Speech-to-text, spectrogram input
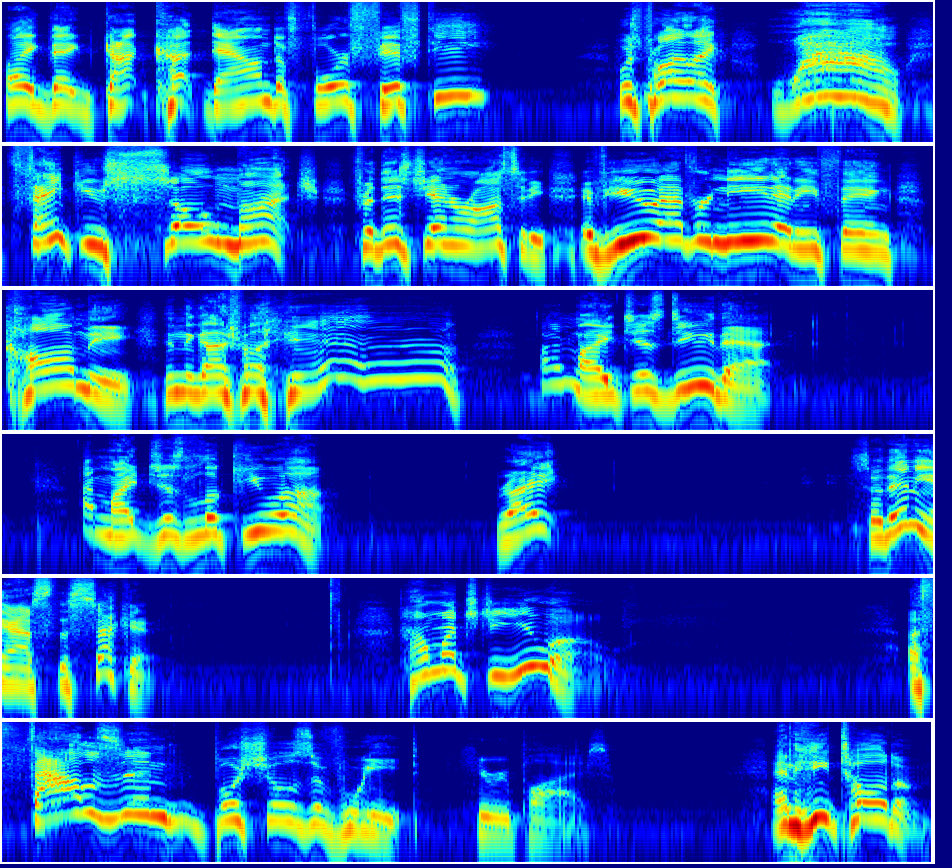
like they got cut down to 450, was probably like, wow, thank you so much for this generosity. If you ever need anything, call me. And the guy's like, yeah, I might just do that. I might just look you up, right? So then he asks the second how much do you owe? A thousand bushels of wheat, he replies. And he told him,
